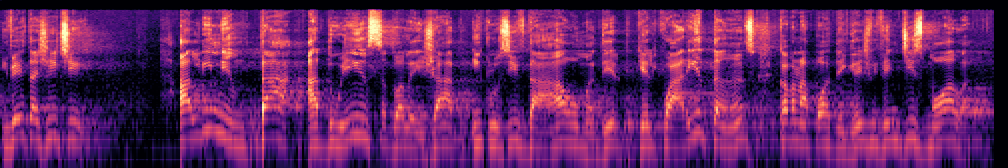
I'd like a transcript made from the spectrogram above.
em vez da gente alimentar a doença do aleijado, inclusive da alma dele, porque ele 40 anos ficava na porta da igreja vivendo de esmola.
